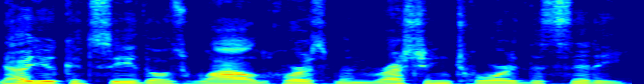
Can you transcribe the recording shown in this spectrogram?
Now you could see those wild horsemen rushing toward the city.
